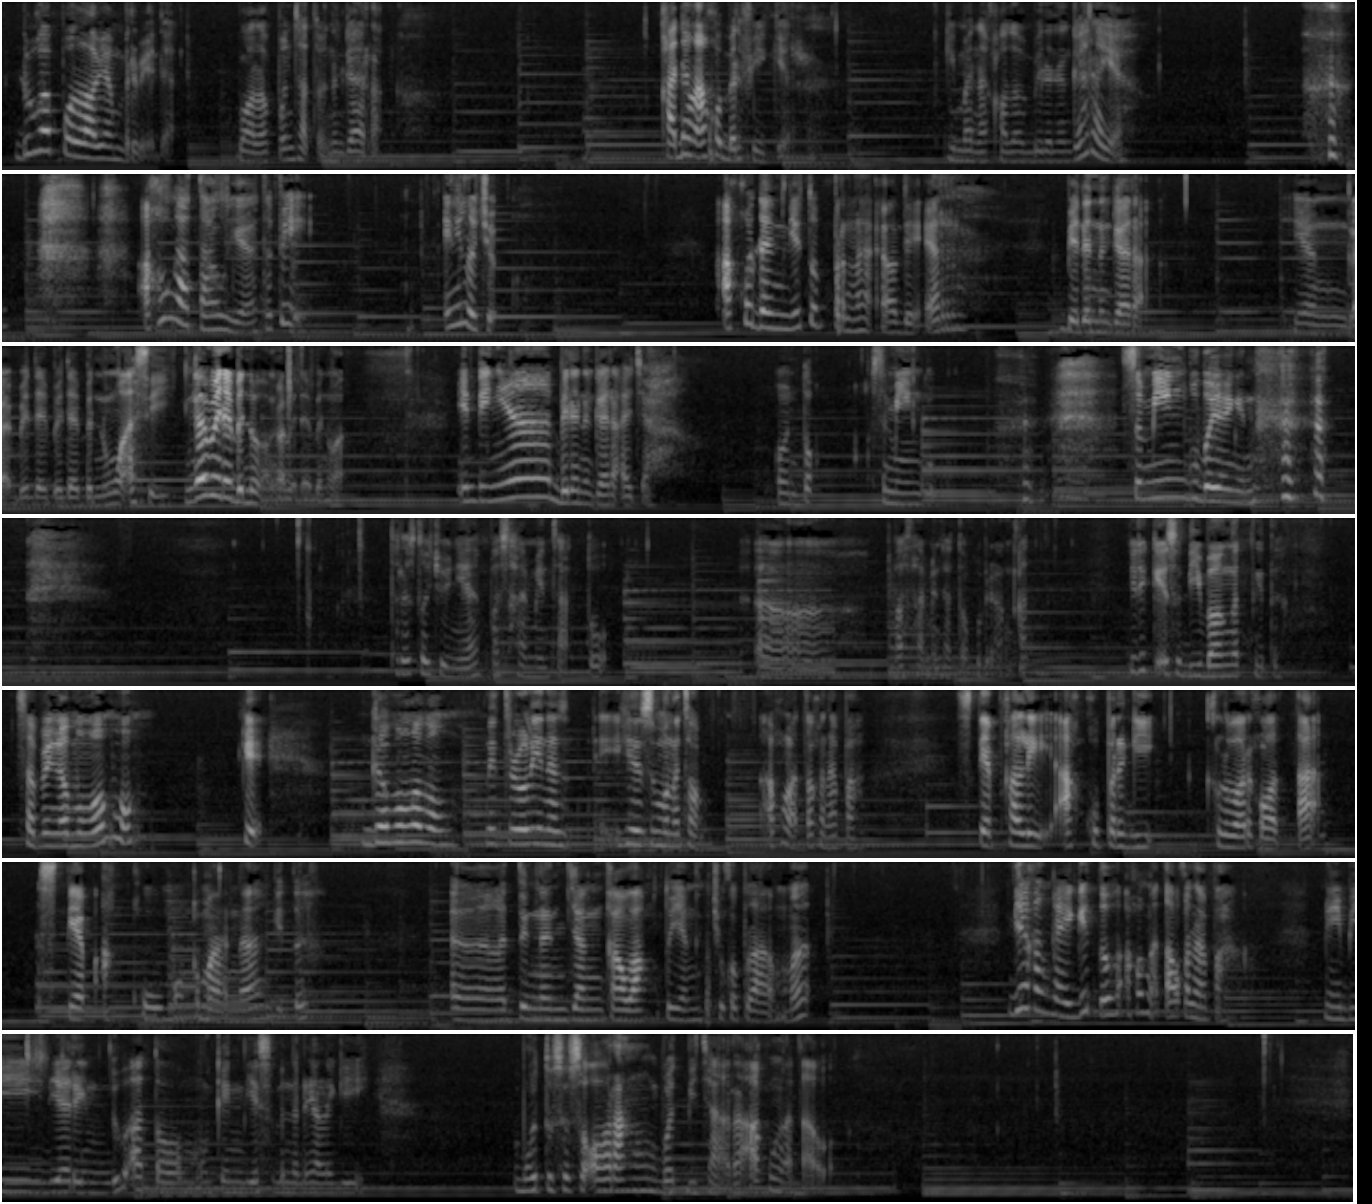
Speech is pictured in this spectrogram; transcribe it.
Dua pulau yang berbeda walaupun satu negara. Kadang aku berpikir gimana kalau beda negara ya aku nggak tahu ya tapi ini lucu. Aku dan dia tuh pernah LDR beda negara. Yang nggak beda-beda benua sih. Nggak beda benua nggak beda benua. Intinya beda negara aja. Untuk seminggu. Seminggu bayangin. Terus lucunya pas hamil satu uh, pas hamil satu aku berangkat. Jadi kayak sedih banget gitu sampai nggak mau ngomong. Kayak nggak mau ngomong. Literally he doesn't wanna talk. Aku nggak tahu kenapa. Setiap kali aku pergi keluar kota setiap aku mau ke mana gitu uh, dengan jangka waktu yang cukup lama dia akan kayak gitu. Aku nggak tahu kenapa. Maybe dia rindu atau mungkin dia sebenarnya lagi butuh seseorang buat bicara. Aku nggak tahu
